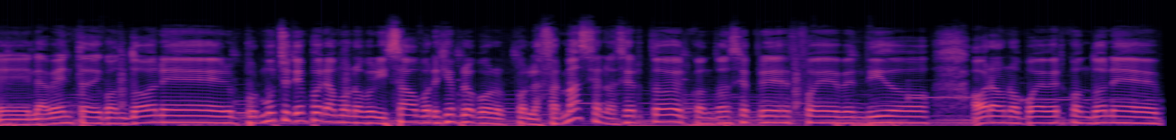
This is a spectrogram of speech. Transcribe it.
eh, la venta de condones por mucho tiempo era monopolizado, por ejemplo, por, por las farmacias, ¿no es cierto? El condón siempre fue vendido, ahora uno puede ver condones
